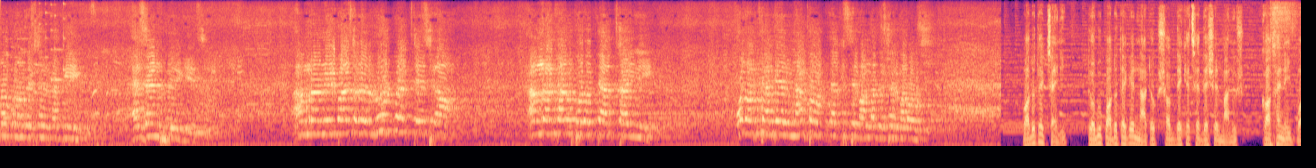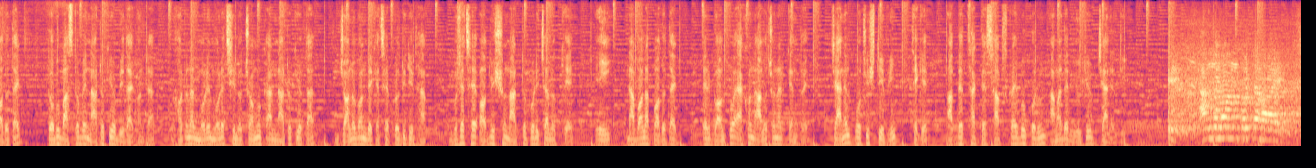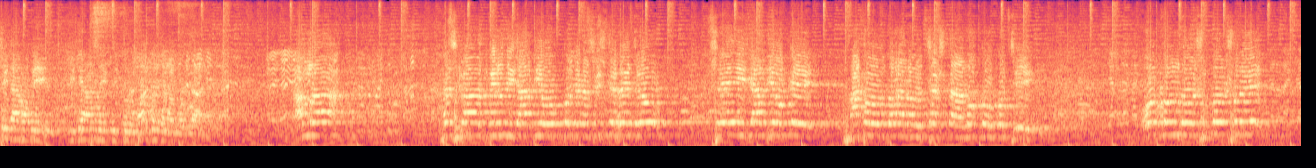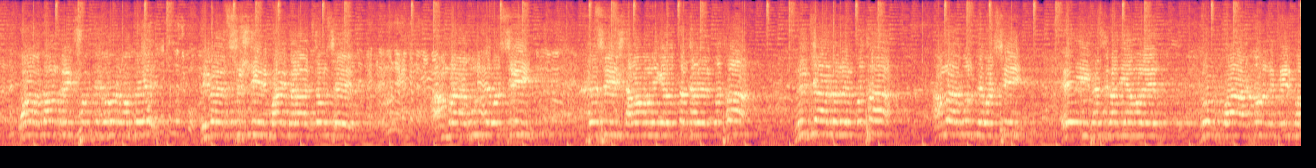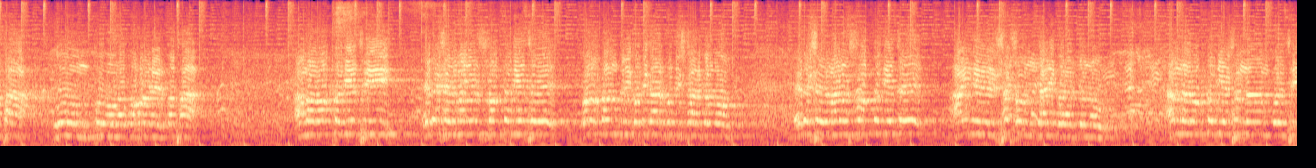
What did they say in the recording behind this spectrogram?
কোন কোন দেশের নাকি এজেন্ট হয়ে গিয়েছে। আমরা নির্বাচনের রুট ম্যাপ চেয়েছিলাম। আমরা কারও পদত্যাগ চাইনি। পদত্যাগের নাটক দেখেছে বাংলাদেশের মানুষ। পদত্যাগ চাইনি। তবু পদত্যাগের নাটক সব দেখেছে দেশের মানুষ। কথা নেই পদত্যাগ। তবু বাস্তবে নাটকীয় বিদায় ঘণ্টা। ঘটনার মোড়ে মোড়ে ছিল চমক আর নাটকীয়তা। জনগণ দেখেছে প্রতিটি ধাপ। বসেছে অদৃশ্য নাট্য পরিচালককে। এই না বলা পদত্যাগ এর গল্প এখন আলোচনার কেন্দ্রে। চ্যানেল পঁচিশ টিভি থেকে আপডেট থাকতে সাবস্ক্রাইবও করুন আমাদের ইউটিউব চ্যানেলটি। আন্দোলন করতে হয়, সেটা হবে ইতিহাসে একটি দুর্ভাগ্যজনক আমরা ফেসবাদ বিরোধী জাতীয় ঐক্য যেটা সৃষ্টি হয়েছিল, সেই জাতীয় ঐক্যে ফাটল ধরানোর চেষ্টা লক্ষ্য করছি। অত্যন্ত সুকৌশলে গণতান্ত্রিক শক্তিগুলোর মধ্যে বিভেদ সৃষ্টির পায়তারা চলছে। আমরা বুঝতে পারছি ফেসিস্ট আওয়ামী লীগের অত্যাচারের কথা, নির্যাতনের কথা আমরা বুঝতে পারছি এই ফেসিবাদী আমলের লুটপাট, দুর্নীতির কথা, গুম, খুন অপহরণের কথা আমরা রক্ত দিয়েছি। শাসন জারি করার জন্য আমরা রক্ত দিয়ে সংগ্রাম করেছি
